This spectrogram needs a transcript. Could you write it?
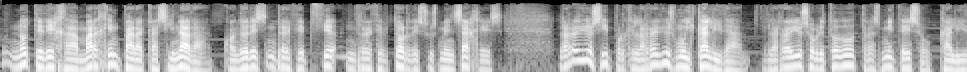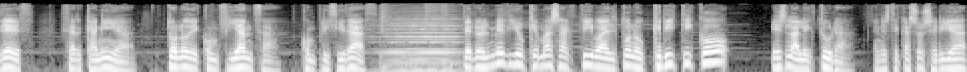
no te deja margen para casi nada cuando eres receptor de sus mensajes. La radio sí, porque la radio es muy cálida. La radio sobre todo transmite eso, calidez, cercanía, tono de confianza, complicidad. Pero el medio que más activa el tono crítico es la lectura. En este caso sería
